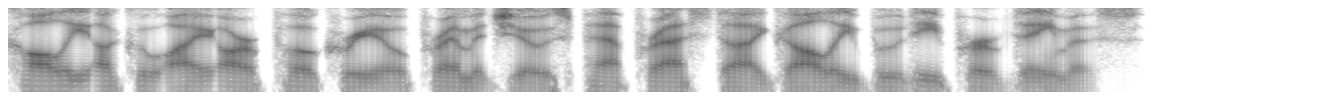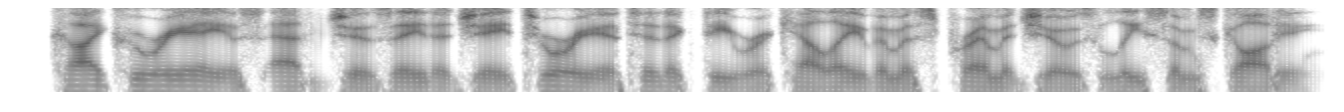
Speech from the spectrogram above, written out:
Kali Aku ir Pokrio Premijos Paprasti Gali Budi Pervdamus. Kai Kuriaeus Advja Zeta J Turia Tidikti Recalavimus Premijos Lisum Scotti.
